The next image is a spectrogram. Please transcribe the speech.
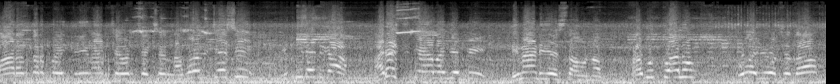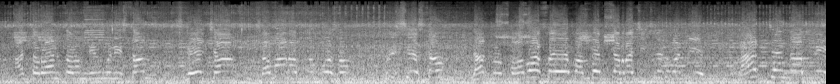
వారందరిపై త్రీ నాట్ సెవెన్ సెక్షన్ నమోదు చేసి ఇమ్మీడియట్గా అరెస్ట్ చేయాలని చెప్పి డిమాండ్ చేస్తా ఉన్నాం. ప్రభుత్వాలు కుల వివక్షత అంతరాంతరం నిర్మూలిస్తాం. స్వేచ్ఛ సమానత్వం కోసం కృషి చేస్తాం. డాక్టర్ బాబాసాహెబ్ అంబేద్కర్ రచించినటువంటి రాజ్యాంగాల్ని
